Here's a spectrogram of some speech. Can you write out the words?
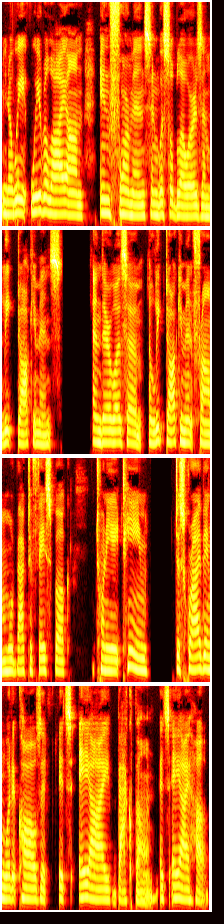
you know, we, we rely on informants and whistleblowers and leaked documents. And there was a, a leaked document from, we're back to Facebook 2018, describing what it calls it, its AI backbone, its AI hub.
